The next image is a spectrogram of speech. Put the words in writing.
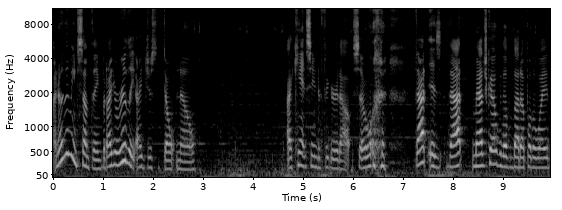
I know they mean something, but I really, I just don't know. I can't seem to figure it out. So, that is that. Magicka, we leveled that up all the way.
